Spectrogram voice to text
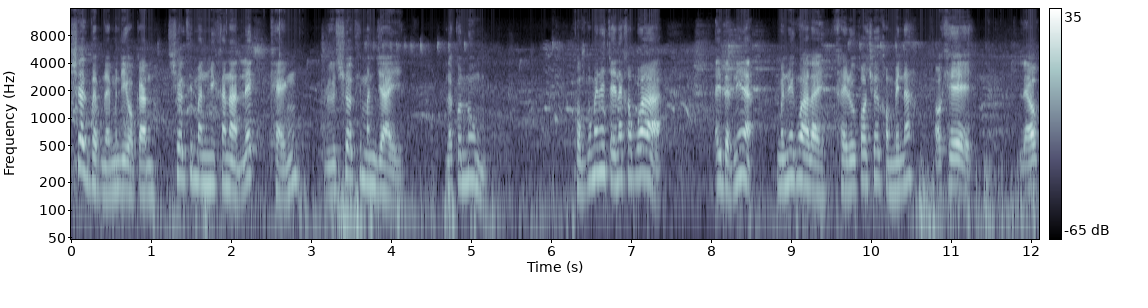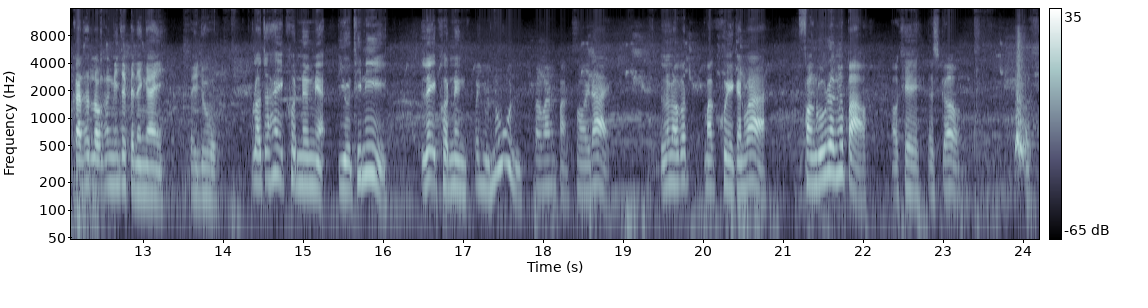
เชือกแบบไหนมันดีกว่ากัน เชือกที่มันมีขนาดเล็กแข็ง หรือเชือกที่มันใหญ่แล้วก็นุ่ม ผมก็ไม่แน่ใจนะครับว่า ไอ้แบบเนี้ยมันเรียกว่าอะไร ใครรู้ก็ช่วยคอมเมนต์นะ โอเค แล้วการทดลองครั้งนี้จะเป็นยังไงไปดู เราจะให้คนหนึงเนี่ยอยู่ที่นี่และอีกคนหนึ่งไปอยู่นู่นประมาณปากซอยได้ แล้วเราก็มาคุยกันว่า ฟังรู้เรื่องหรือเปล่า โอเค let's go โอเค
